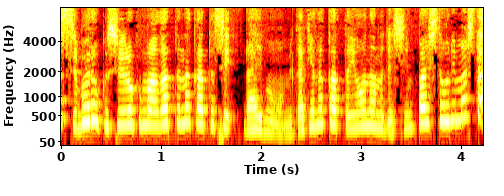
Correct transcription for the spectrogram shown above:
しばらく収録も上がってなかったし、ライブも見かけなかったようなので心配しておりました。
